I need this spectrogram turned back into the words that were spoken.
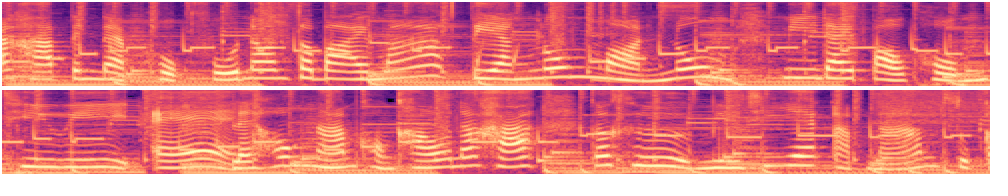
นะคะ เป็นแบบ 6 ฟุตนอนสบายมาก เตียงนุ่มหมอนนุ่ม มีไดเป่าผมทีวีแอร์และห้องน้ำของเขานะคะ ก็คือมีที่แยกอาบน้ำสุข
